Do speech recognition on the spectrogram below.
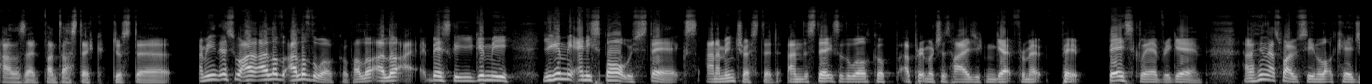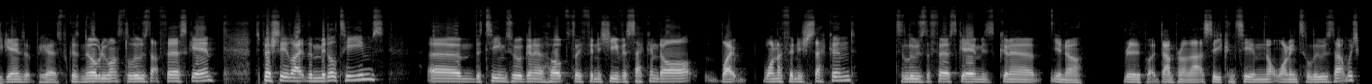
as I said, fantastic. Just uh, I mean, this I, I love. I love the World Cup. I love. I love. Basically, you give me you give me any sport with stakes, and I'm interested. And the stakes of the World Cup are pretty much as high as you can get from it basically every game. And I think that's why we've seen a lot of cagey games because because nobody wants to lose that first game, especially like the middle teams, um, the teams who are going to hopefully finish either second or like want to finish second. To lose the first game is going to you know really put a damper on that. So you can see them not wanting to lose that, which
